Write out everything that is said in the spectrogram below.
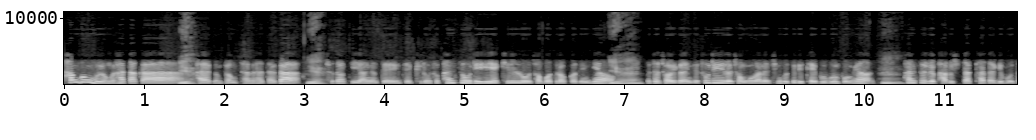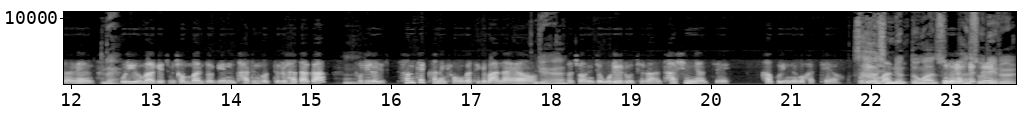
한국 무용을 하다가 예. 가야금 병창을 하다가 예. 초등학교 2학년 때 이제 비로소 판소리의 길로 접어들었거든요. 예. 그래서 저희가 이제 소리를 전공하는 친구들이 대부분 보면 음. 판소리를 바로 시작하다기보다는 네. 우리 음악의 좀 전반적인 다른 것들을 하다가 음. 소리를 선택하는 경우가 되게 많아요. 예. 그래서 저는 이제 올해로 제가 40년째 하고 있는 것 같아요. 우리 40년 동안 수- 네, 판소리를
